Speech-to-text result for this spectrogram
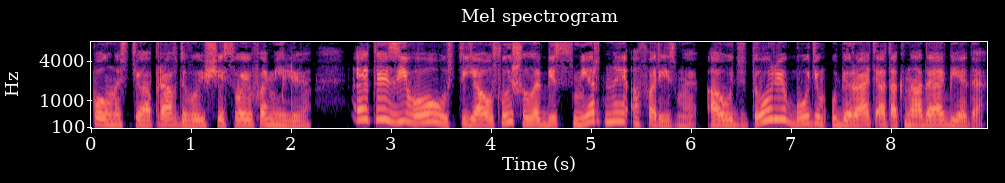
полностью оправдывающий свою фамилию – это из его уст я услышала бессмертные афоризмы. Аудиторию будем убирать от окна до обеда.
